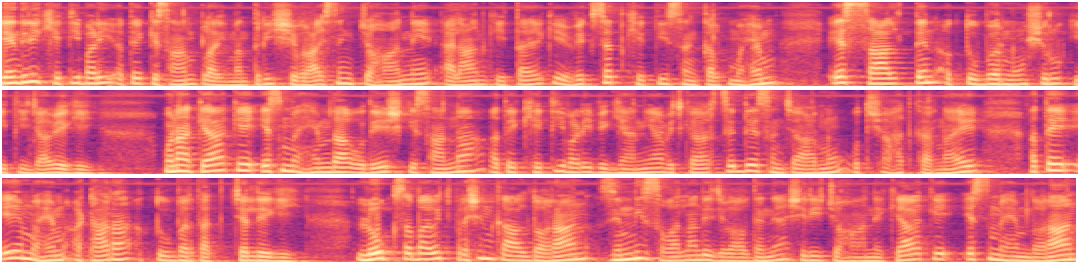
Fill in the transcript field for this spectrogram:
ਕੇਂਦਰੀ ਖੇਤੀਬਾੜੀ ਅਤੇ ਕਿਸਾਨ ਭਲਾਈ ਮੰਤਰੀ ਸ਼ਿਵਰਾਜ ਸਿੰਘ ਚੌਹਾਨ ਨੇ ਐਲਾਨ ਕੀਤਾ ਹੈ ਕਿ ਵਿਕਸਿਤ ਖੇਤੀ ਸੰਕਲਪ ਮੁਹਿੰਮ ਇਸ ਸਾਲ 3 ਅਕਤੂਬਰ ਨੂੰ ਸ਼ੁਰੂ ਕੀਤੀ ਜਾਵੇਗੀ। ਉਨ੍ਹਾਂ ਕਿਹਾ ਕਿ ਇਸ ਮੁਹਿੰਮ ਦਾ ਉਦੇਸ਼ ਕਿਸਾਨਾਂ ਅਤੇ ਖੇਤੀਬਾੜੀ ਵਿਗਿਆਨੀਆਂ ਵਿਚਕਾਰ ਸਿੱਧੇ ਸੰਚਾਰ ਨੂੰ ਉਤਸ਼ਾਹਿਤ ਕਰਨਾ ਹੈ ਅਤੇ ਇਹ ਮੁਹਿੰਮ 18 ਅਕਤੂਬਰ ਤੱਕ ਚੱਲੇਗੀ। ਲੋਕ ਸਭਾ ਵਿੱਚ ਪ੍ਰਸ਼ਨ ਕਾਲ ਦੌਰਾਨ ਜ਼ਿਮਨੀ ਸਵਾਲਾਂ ਦੇ ਜਵਾਬ ਦਿੰਦਿਆਂ ਸ਼੍ਰੀ ਚੌਹਾਨ ਨੇ ਕਿਹਾ ਕਿ ਇਸ ਮੁਹਿੰਮ ਦੌਰਾਨ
